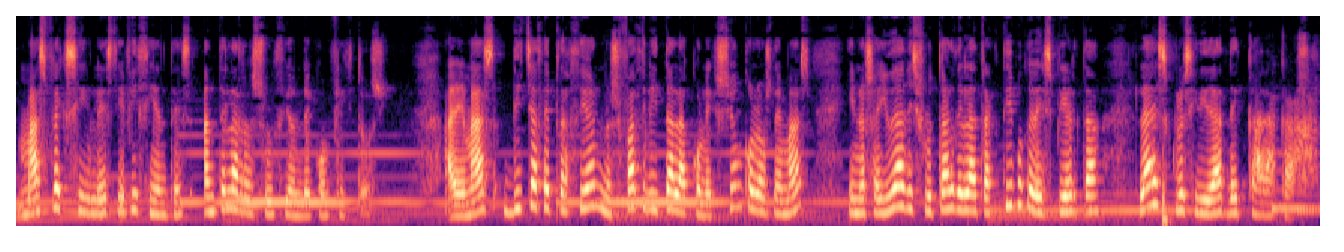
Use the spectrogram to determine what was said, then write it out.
más flexibles y eficientes ante la resolución de conflictos. Además, dicha aceptación nos facilita la conexión con los demás y nos ayuda a disfrutar del atractivo que despierta la exclusividad de cada caja.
